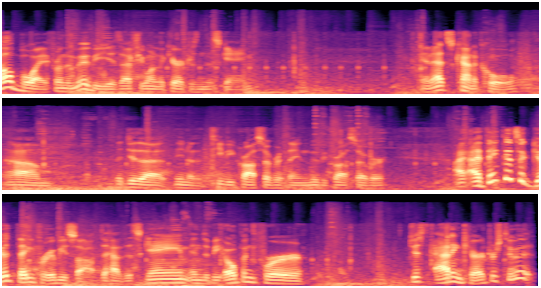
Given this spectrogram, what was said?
Hellboy from the movie is actually one of the characters in this game, and that's kind of cool. Um, they do the you know the TV crossover thing, movie crossover. I, I think that's a good thing for Ubisoft to have this game and to be open for just adding characters to it.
